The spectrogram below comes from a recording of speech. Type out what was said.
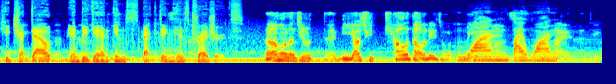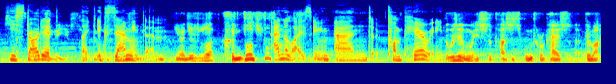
He checked out and began inspecting his treasures. 然后呢就是呃你要去挑到那种没有 One by one, he started like examining them, 你看就是说很多出 analyzing and comparing. 都认为是它是从头开始的，对吧？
